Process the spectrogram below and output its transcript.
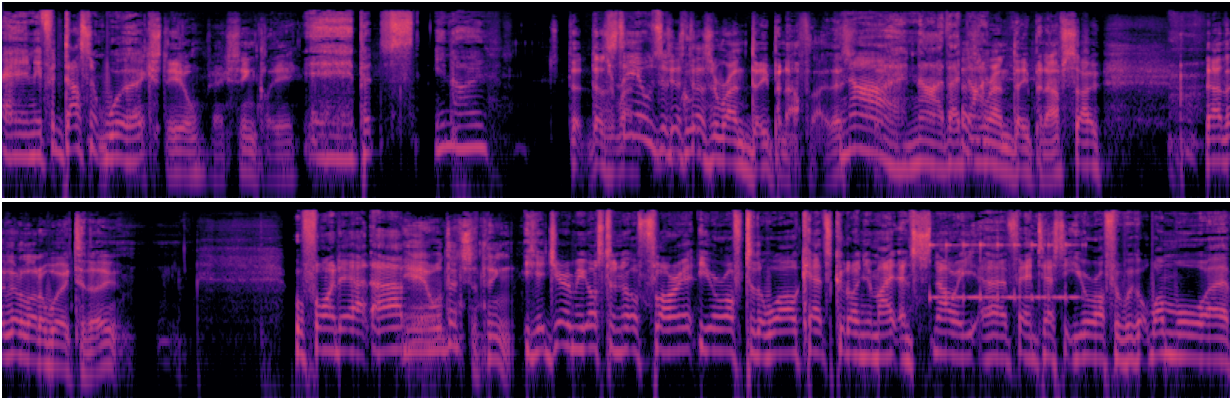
and if it doesn't work, Jack Steele, Jack Sinclair. yeah, but you know, That doesn't Steele's run, just good- doesn't run deep enough though. That's no, no, they doesn't don't. run deep enough. So no, they've got a lot of work to do. We'll find out. Um, Yeah, well, that's the thing. Yeah, Jeremy Austin of Florida, you're off to the Wildcats. Good on you, mate. And Snowy, uh, fantastic. You're off. We've got one more uh,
